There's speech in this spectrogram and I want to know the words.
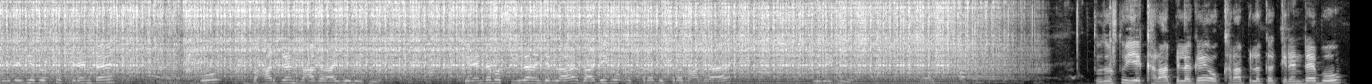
ये देखिए दोस्तों, करंट है, वो बाहर करंट भाग रहा है, ये देखिए। करंट है, वो सीधा नहीं चल रहा है, गाड़ी को उस तरफ़, इस तरफ़ भाग रहा है। ये देखिए। तो दोस्तों, ये ख़राब प्लग है और ख़राब प्लग का करंट है, वो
